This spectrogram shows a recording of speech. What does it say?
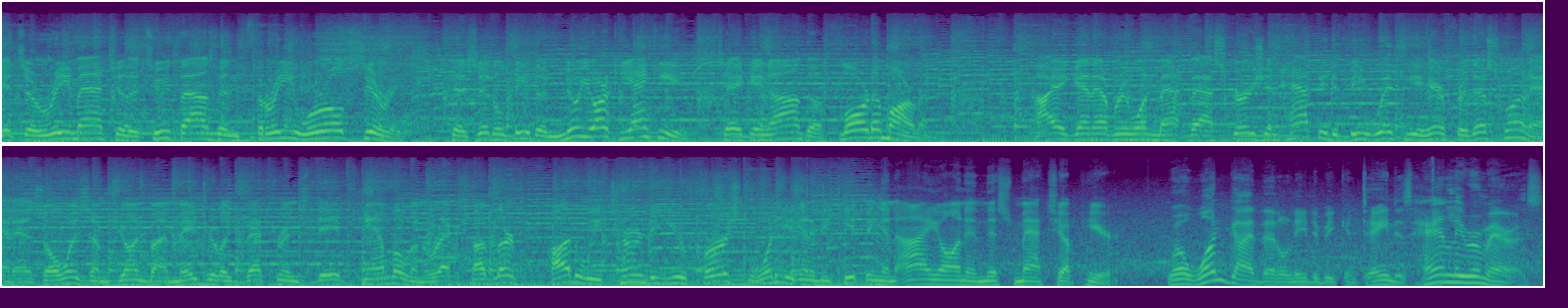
it's a rematch of the 2003 World Series as it'll be the New York Yankees taking on the Florida Marlins. Hi again, everyone. Matt Vasgersian, happy to be with you here for this one. And as always, I'm joined by Major League veterans Dave Campbell and Rex Hudler. Hud, we turn to you first. What are you going to be keeping an eye on in this matchup here? Well, one guy that'll need to be contained is Hanley Ramirez.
